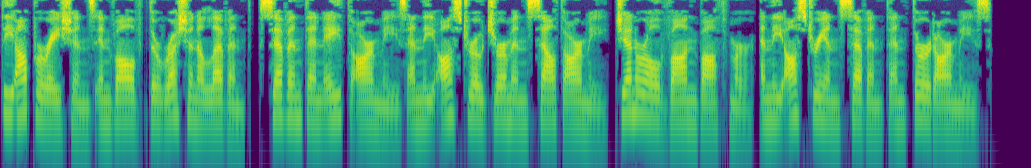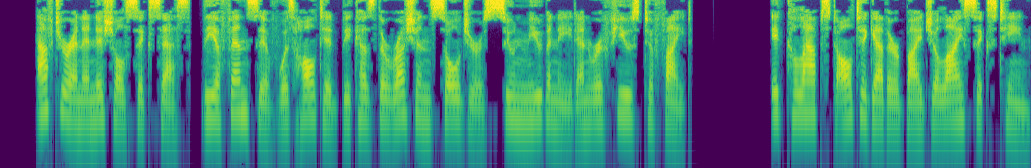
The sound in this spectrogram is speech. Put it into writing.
The operations involved the Russian 11th, 7th and 8th Armies and the Austro-German South Army General von Bothmer and the Austrian 7th and 3rd Armies. After an initial success, the offensive was halted because the Russian soldiers soon mutinied and refused to fight. It collapsed altogether by July 16.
